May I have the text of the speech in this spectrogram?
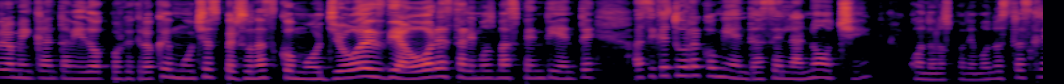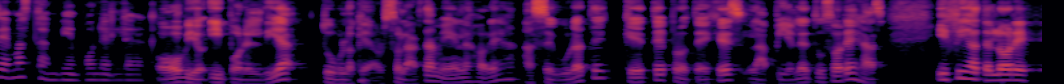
Pero me encanta mi doc, porque creo que muchas personas como yo desde ahora estaremos más pendientes. Así que tú recomiendas en la noche, cuando nos ponemos nuestras cremas, también ponerle la crema. Obvio, y por el día, tu bloqueador solar también en las orejas. Asegúrate que te proteges la piel de tus orejas. Y fíjate, Lore,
